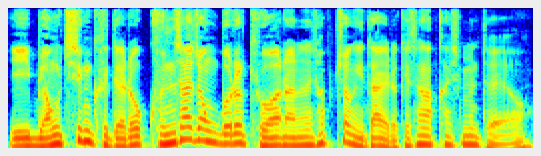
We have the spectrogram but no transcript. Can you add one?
이 명칭 그대로 군사 정보를 교환하는 협정이다 이렇게 생각하시면 돼요.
